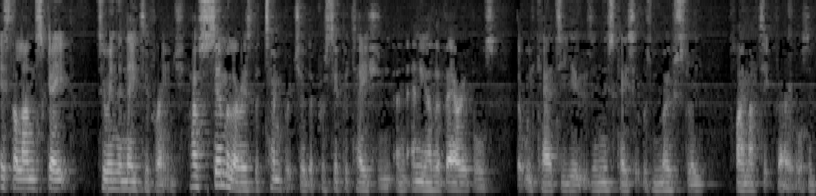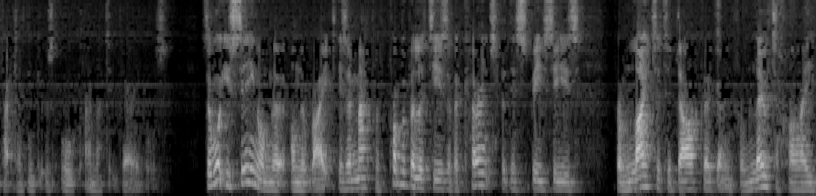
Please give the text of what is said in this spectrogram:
is the landscape to in the native range? How similar is the temperature, the precipitation, and any other variables that we care to use? In this case, it was mostly climatic variables. In fact, I think it was all climatic variables. So what you're seeing on the, on the right is a map of probabilities of occurrence for this species from lighter to darker, going from low to high,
